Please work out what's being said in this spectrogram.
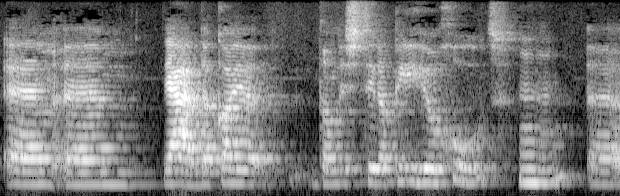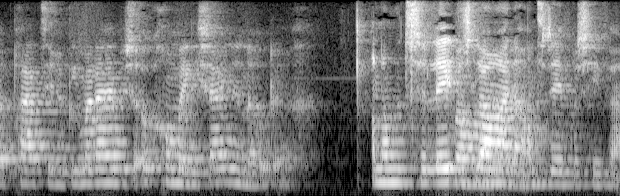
En ehm, ja, dan, kan je, dan is therapie heel goed, eh, praattherapie, maar dan hebben ze ook gewoon medicijnen nodig. En dan moeten ze levenslang aan de antidepressiva.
